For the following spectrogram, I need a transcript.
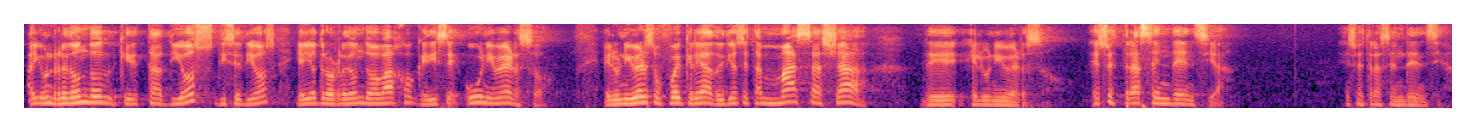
hay un redondo que está Dios, dice Dios, y hay otro redondo abajo que dice universo. El universo fue creado y Dios está más allá del universo. Eso es trascendencia. Eso es trascendencia.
